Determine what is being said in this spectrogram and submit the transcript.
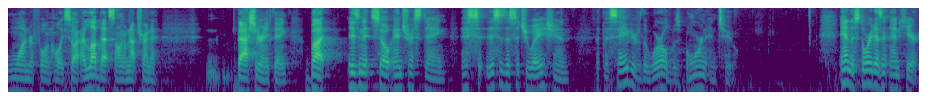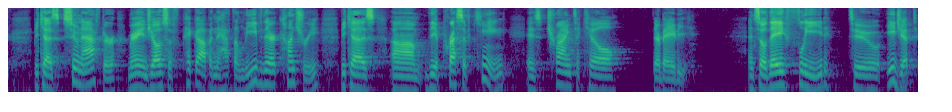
wonderful and holy. So I, I love that song. I'm not trying to bash it or anything. But isn't it so interesting? This, this is the situation that the Savior of the world was born into. And the story doesn't end here because soon after, Mary and Joseph pick up and they have to leave their country because um, the oppressive king is trying to kill their baby. And so they flee to Egypt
